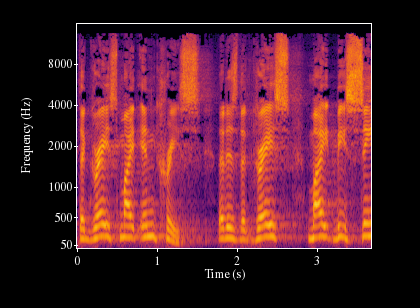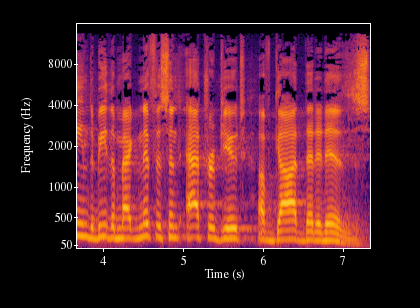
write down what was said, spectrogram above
that grace might increase? That is, that grace might be seen to be the magnificent attribute of God that it is.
